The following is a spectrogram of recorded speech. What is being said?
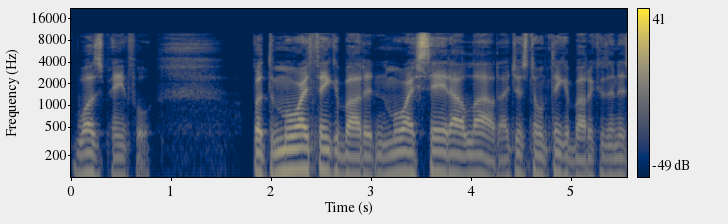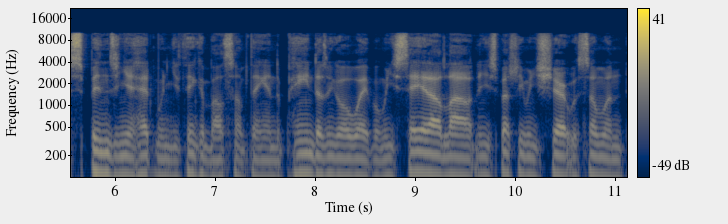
was painful. But the more I think about it and the more I say it out loud, I just don't think about it because then it spins in your head when you think about something and the pain doesn't go away. But when you say it out loud, and especially when you share it with someone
